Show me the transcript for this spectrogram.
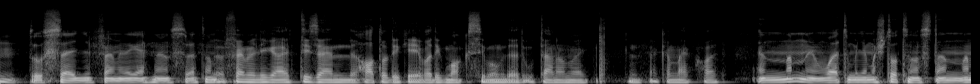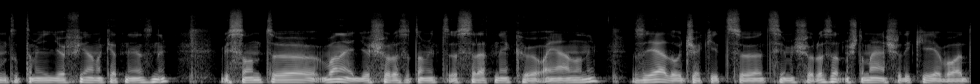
Plusz egy Family Guy-t nagyon szeretem. A Family Guy 16. évadig maximum, de utána meg nekem meghalt. Én nem nagyon voltam ugye most otthon, aztán nem tudtam így filmeket nézni, viszont van egy sorozat, amit szeretnék ajánlani. Ez a Yellow Jacket című sorozat, most a második évad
